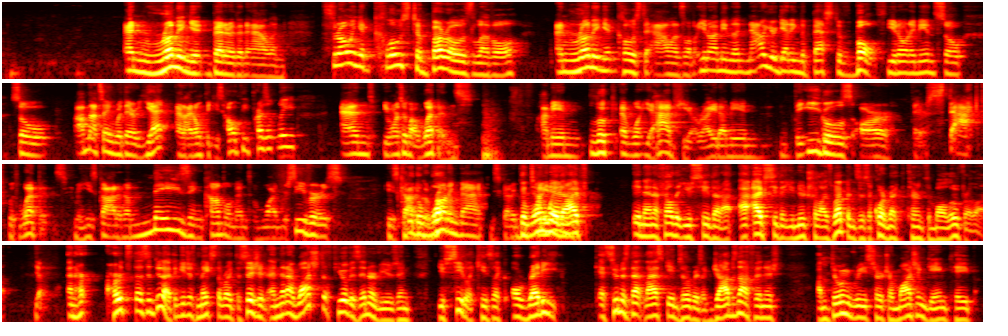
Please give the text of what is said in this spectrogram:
and running it better than Allen, throwing it close to Burrow's level and running it close to Allen's level. You know, what I mean, like now you're getting the best of both. You know what I mean? So, so I'm not saying we're there yet, and I don't think he's healthy presently. And you want to talk about weapons? I mean, look at what you have here, right? I mean, the Eagles are they're stacked with weapons. I mean, he's got an amazing complement of wide receivers. He's got Well, a the good one- running back. He's got a the one way end. that I've in NFL that you see that I, I've seen that you neutralize weapons is a quarterback that turns the ball over a lot. Yeah. And Her- Hurts doesn't do that. I think he just makes the right decision. And then I watched a few of his interviews, and you see like he's like already as soon as that last game's over, he's like, "Job's not finished. I'm doing research. I'm watching game tape."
